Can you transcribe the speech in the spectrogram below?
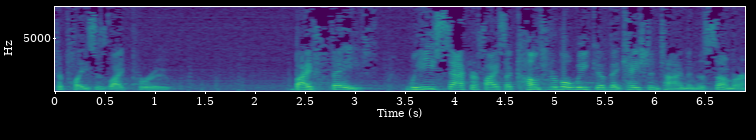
to places like Peru. By faith, we sacrifice a comfortable week of vacation time in the summer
